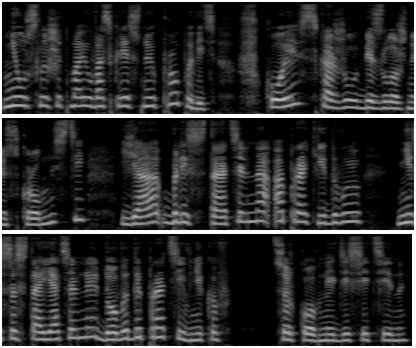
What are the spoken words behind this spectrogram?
не услышит мою воскресную проповедь, в кое, скажу без ложной скромности, я блистательно опрокидываю несостоятельные доводы противников церковной десятины.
